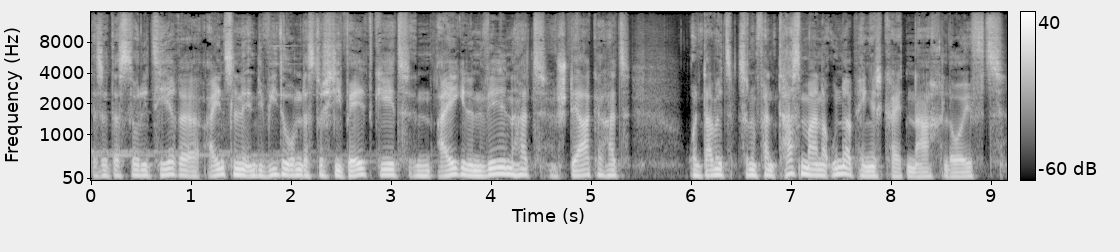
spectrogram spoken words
Also das solitäre einzelne Individuum, das durch die Welt geht, einen eigenen Willen hat, Stärke hat und damit zu einem Phantasma einer Unabhängigkeit nachläuft,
